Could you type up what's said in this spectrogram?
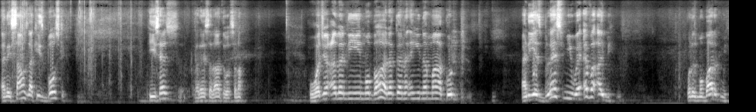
and it sounds like he's boasting. He says, alayhi salatu wasalam, وَجَعَلَنِي مُبَارَكًا أَيْنَمَا كُنْتُ And he has blessed me wherever I be. What does Mubarak mean?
